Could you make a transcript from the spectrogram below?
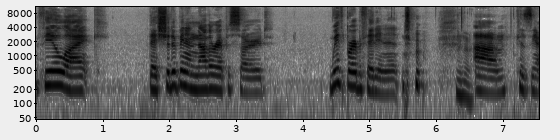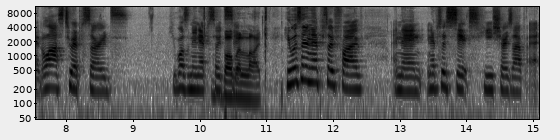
I feel like there should have been another episode with Boba Fett in it. um, because you know the last two episodes, he wasn't in episode Boba six. Light. He wasn't in episode five, and then in episode six, he shows up at,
